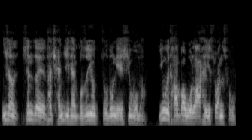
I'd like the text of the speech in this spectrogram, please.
你想现在他前几天不是又主动联系我吗？因为他把我拉黑删除，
